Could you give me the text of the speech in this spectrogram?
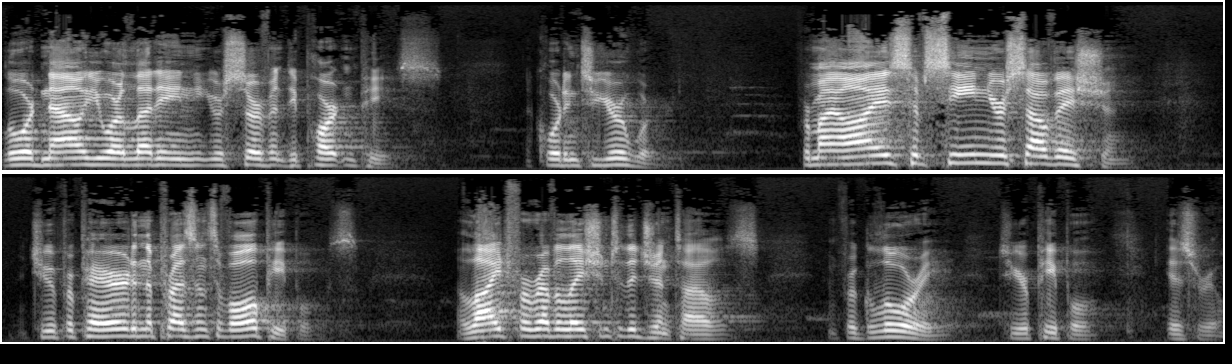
Lord, now you are letting your servant depart in peace, according to your word. For my eyes have seen your salvation, that you have prepared in the presence of all people a light for revelation to the Gentiles, and for glory to your people, Israel.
